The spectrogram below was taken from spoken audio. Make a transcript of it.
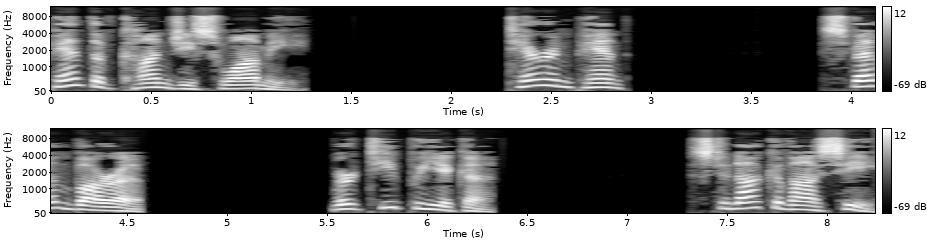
Panth of Kanji Swami Taran Panth Svetambara Murtipujaka Sthanakavasi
